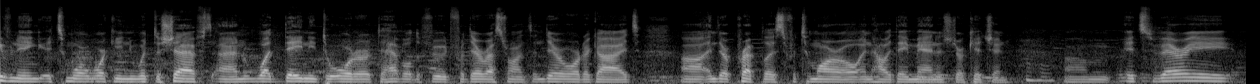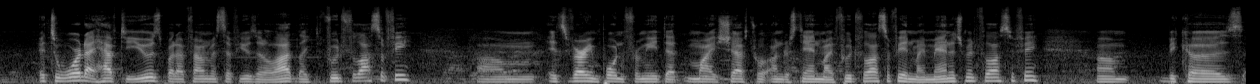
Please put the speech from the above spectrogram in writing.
evening, it's more working with the chefs and what they need to order to have all the food for their restaurants and their order guides uh, and their prep list for tomorrow and how they manage their kitchen. Um, it's very, it's a word I have to use, but I found myself use it a lot, like food philosophy. Um, it's very important for me that my chefs will understand my food philosophy and my management philosophy, um, because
